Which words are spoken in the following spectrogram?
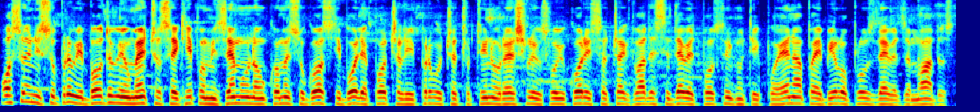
Osvojeni su prvi bodovi u meču sa ekipom iz Zemuna u kome su gosti bolje počeli i prvu četvrtinu rešili u svoju korist sa čak 29 postignutih poena, pa je bilo plus 9 za mladost.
